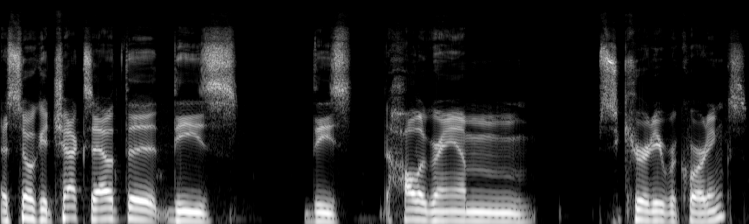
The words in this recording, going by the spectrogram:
Ahsoka checks out the these these hologram security recordings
